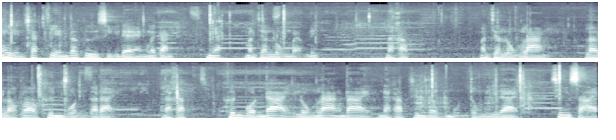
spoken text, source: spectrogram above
ให้เห็นชัดเจนก็คือสีแดงแล้วกันเนี่ยมันจะลงแบบนี้นะครับ มันจะลงล่างแล้วเราก็ขึ้นบนก็ได้นะครับ ขึ้นบนได้ลงล่างได้นะครับ ซึ่งเราหมุนตรงนี้ได้ ซึ่งสาย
